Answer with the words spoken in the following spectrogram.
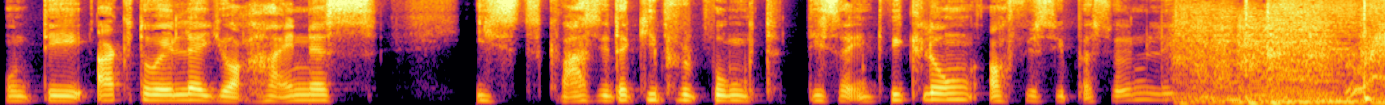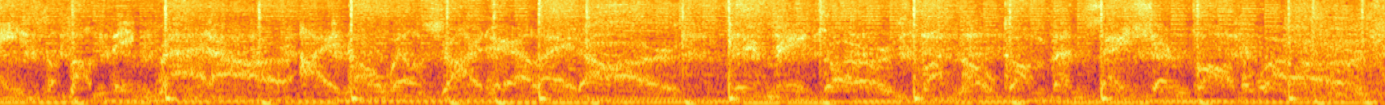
Und die aktuelle Johannes ist quasi der Gipfelpunkt dieser Entwicklung, auch für sie persönlich. und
